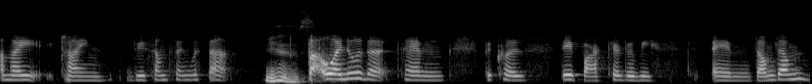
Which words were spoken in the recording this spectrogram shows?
I might try and do something with that. yes. But oh, I know that um, because Dave Barker released um, Dum Dum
